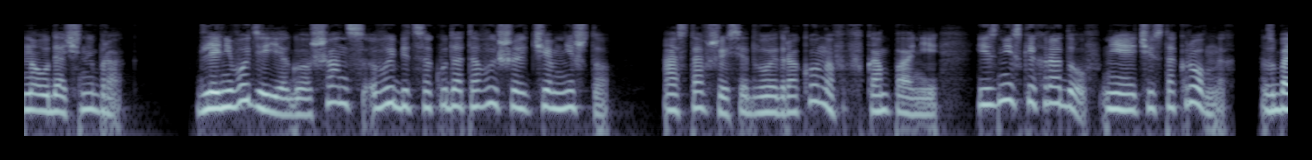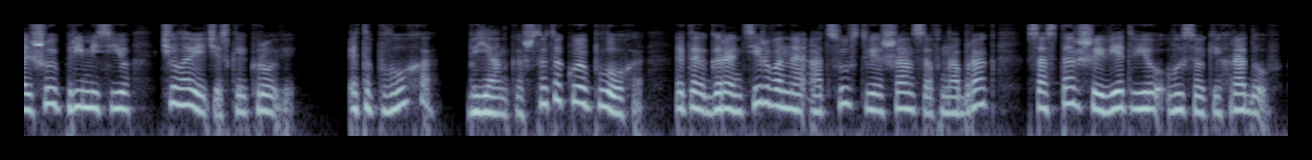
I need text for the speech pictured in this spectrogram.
на удачный брак. Для него, Диего, шанс выбиться куда-то выше, чем ничто. Оставшиеся двое драконов в компании из низких родов, не чистокровных, с большой примесью человеческой крови. Это плохо? Бьянка, что такое плохо? Это гарантированное отсутствие шансов на брак со старшей ветвью высоких родов.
